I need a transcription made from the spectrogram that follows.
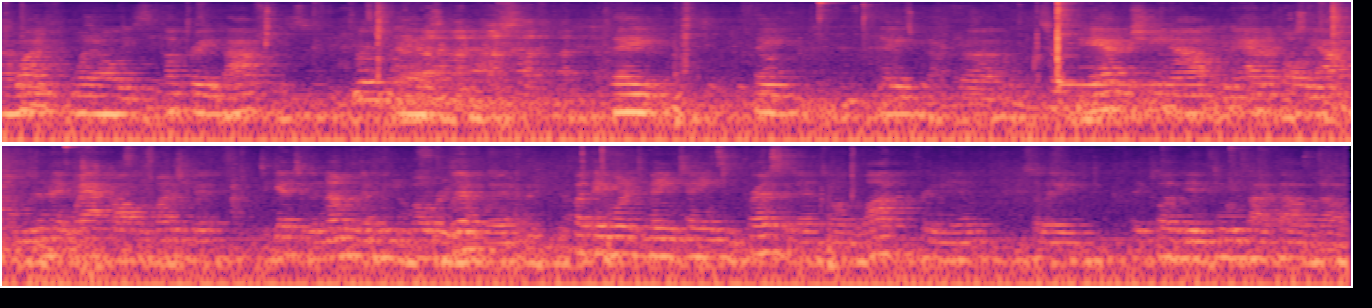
my wife wanted all these upgraded options. And they, they, they, uh, took the ad machine out and added up all the options, and they whacked off a bunch of it to get to the number that we can both live with. But they wanted to maintain some precedent on the lot premium, so they, they plugged in forty-five thousand dollars.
